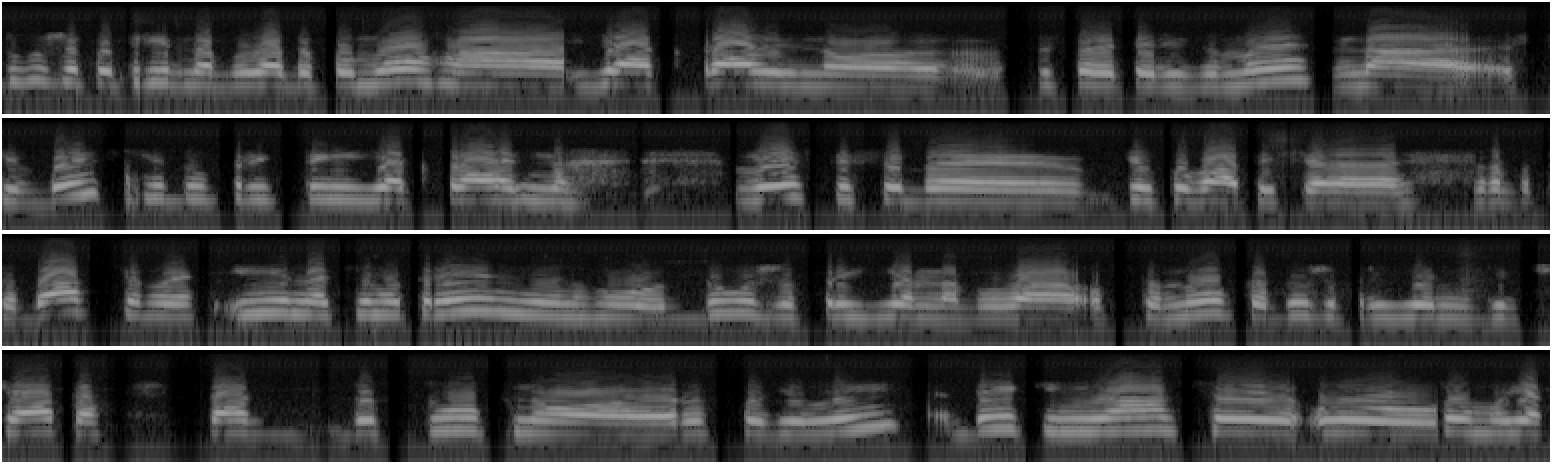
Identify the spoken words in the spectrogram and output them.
дуже потрібна була допомога, як правильно списати резюме на співбесіду прийти, як правильно вести себе, спілкуватися з роботодавцями. І на цьому тренінгу дуже приємна була обстановка, дуже приємні дівчата. Так доступно розповіли деякі нюанси у тому, як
